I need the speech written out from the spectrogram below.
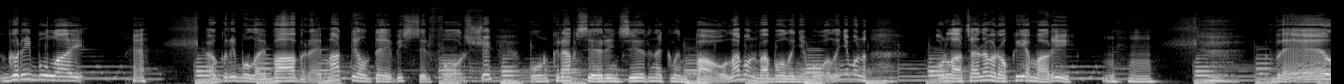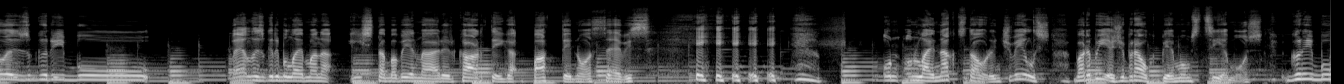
Gribu, lai. Heh, Gribu, lai vāverei Matildei viss ir forši, un krapsieriņš zirneklim Paulam un vaboliņam boliņam, un, un lācēnam Rokijam arī. Mm -hmm. Vēl es gribu. Vēl es gribu, lai mana istaba vienmēr ir kārtīga pati no sevis. un, un lai nakts tauriņš Vilis var bieži braukt pie mums ciemos. Gribu,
